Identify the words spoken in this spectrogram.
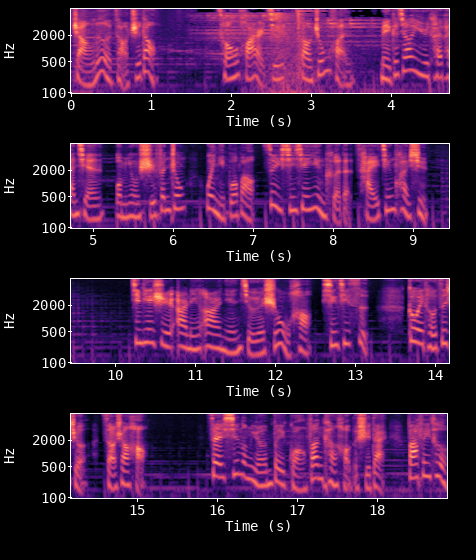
掌乐早知道，从华尔街到中环，每个交易日开盘前，我们用十分钟为你播报最新鲜、硬核的财经快讯。今天是二零二二年九月十五号，星期四，各位投资者早上好。在新能源被广泛看好的时代，巴菲特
